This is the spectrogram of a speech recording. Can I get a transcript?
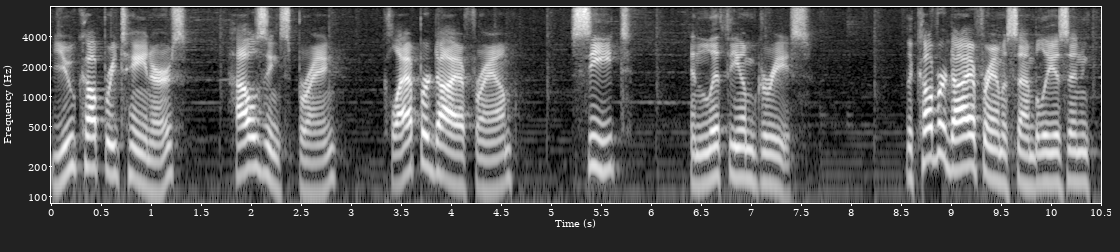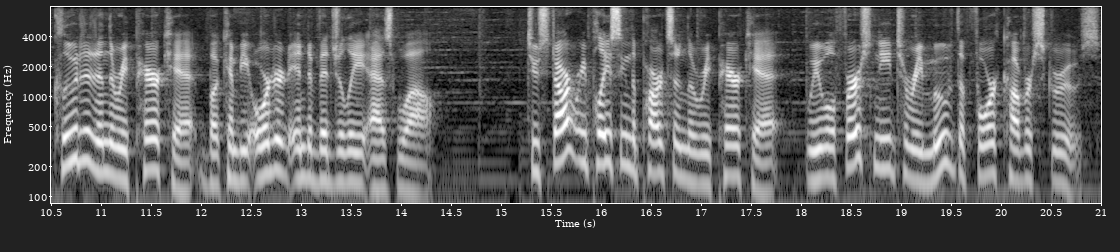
U-cup retainers, housing spring, clapper diaphragm, seat, and lithium grease. The cover diaphragm assembly is included in the repair kit but can be ordered individually as well. To start replacing the parts in the repair kit, we will first need to remove the four cover screws.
